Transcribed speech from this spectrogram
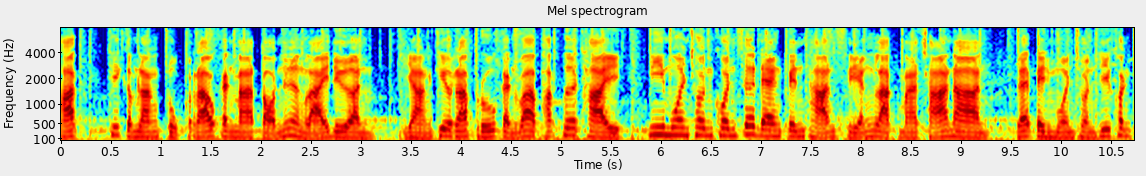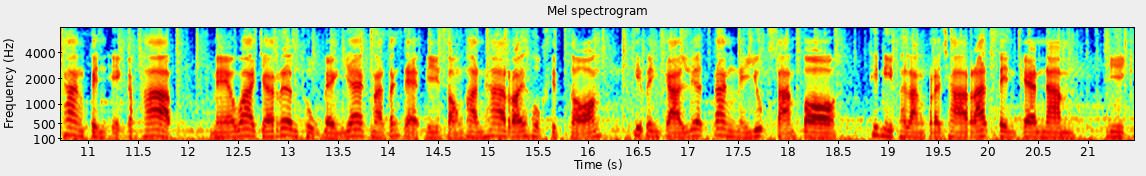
พักที่กำลังปลุกเร้ากันมาต่อเนื่องหลายเดือน อย่างที่รับรู้กันว่าพักเพื่อไทย มีมวลชนคนเสื้อแดงเป็นฐานเสียงหลักมาช้านาน และเป็นมวลชนที่ค่อนข้างเป็นเอกภาพ แม้ว่าจะเริ่มถูกแบ่งแยกมาตั้งแต่ปี 2562 ที่เป็นการเลือกตั้งในยุค 3ปอที่มีพลังประชารัฐเป็นแกนนำมีแก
